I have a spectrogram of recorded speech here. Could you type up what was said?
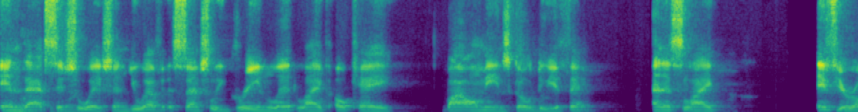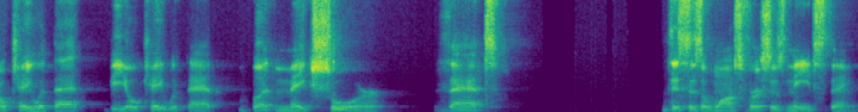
in that situation you have essentially greenlit like okay by all means go do your thing. And it's like if you're okay with that, be okay with that, but make sure that this is a wants versus needs thing.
